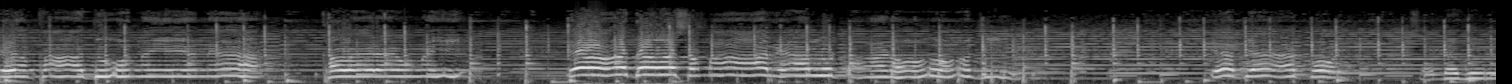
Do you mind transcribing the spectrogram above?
એ ખાધું નહીં ને ખવડાયું નહીં. એ દિવસ મારે લૂંટાણો જી. એ જે કોઈ સદગુરુ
